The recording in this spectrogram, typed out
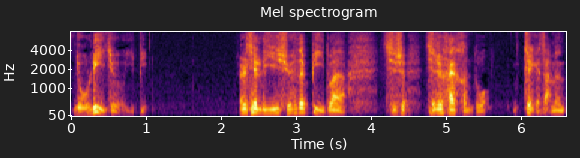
有利就有一弊，而且理学的弊端啊，其实其实还很多。这个咱们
